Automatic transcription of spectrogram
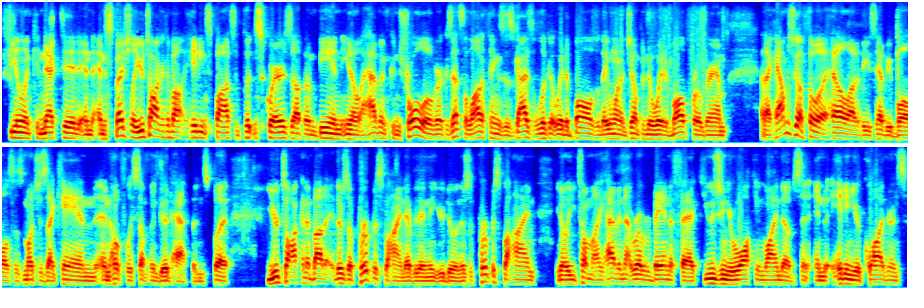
feeling connected. And, and especially you're talking about hitting spots and putting squares up and being you know having control over because that's a lot of things as guys will look at weighted balls or they want to jump into a weighted ball program. And like hey, i'm just going to throw the hell out of these heavy balls as much as i can and hopefully something good happens. But you're talking about it there's a purpose behind everything that you're doing. There's a purpose behind you know you're talking about having that rubber band effect using your walking windups and, and hitting your quadrants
